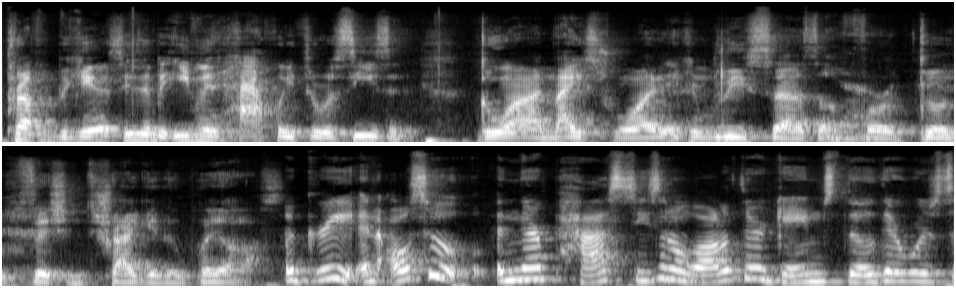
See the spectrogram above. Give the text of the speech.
the beginning of the season, but even halfway through a season, go on a nice run, it can really set us up Yeah. for a good position to try to get into the playoffs. Agree. And also, in their past season, a lot of their games, though there was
